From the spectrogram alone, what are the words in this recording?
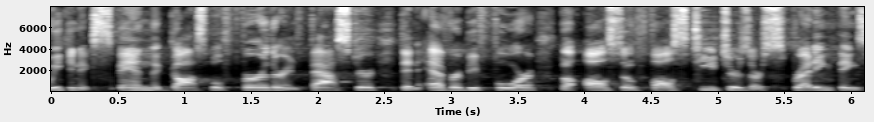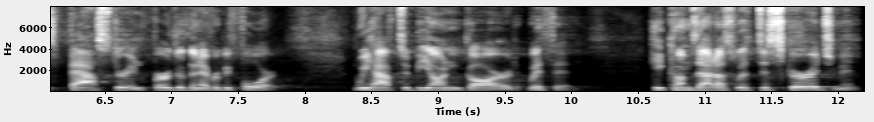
We can expand the gospel further and faster than ever before, but also false teachers are spreading things faster and further than ever before. We have to be on guard with it. He comes at us with discouragement.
